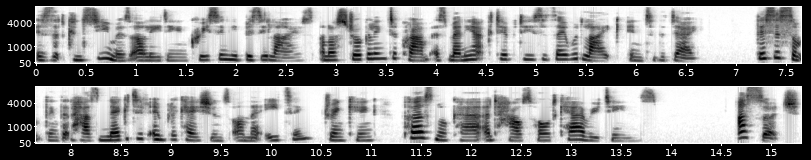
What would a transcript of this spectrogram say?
is that consumers are leading increasingly busy lives and are struggling to cram as many activities as they would like into the day. This is something that has negative implications on their eating, drinking, personal care, and household care routines. As such,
